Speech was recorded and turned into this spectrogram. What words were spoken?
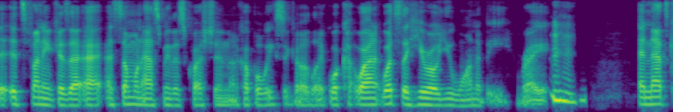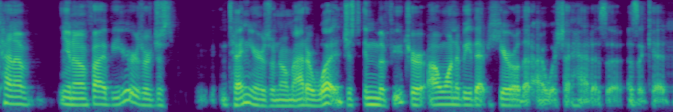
it's funny because I, I, someone asked me this question a couple weeks ago, like, what what's the hero you want to be, right? Mm-hmm. And that's kind of you know, in five years or just ten years or no matter what, just in the future, I want to be that hero that I wish I had as a as a kid.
